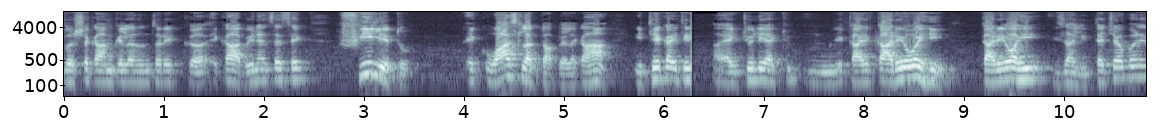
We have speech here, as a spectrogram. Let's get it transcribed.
वर्ष काम केल्यानंतर एक एका अभिनयाचाच एक फील येतो. एक वास लागतो आपल्याला का हा इथे काहीतरी ऍक्च्युली म्हणजे कार्य कार्यवाही कार्यवाही झाली. त्याच्यामुळे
